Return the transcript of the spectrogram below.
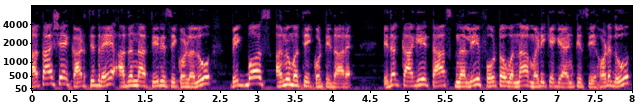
ಹತಾಶೆ ಕಾಡ್ತಿದ್ರೆ ಅದನ್ನ ತೀರಿಸಿಕೊಳ್ಳಲು ಬಿಗ್ ಬಾಸ್ ಅನುಮತಿ ಕೊಟ್ಟಿದ್ದಾರೆ. ಇದಕ್ಕಾಗಿ ಟಾಸ್ಕ್ನಲ್ಲಿ ಫೋಟೋವನ್ನ ಮಡಿಕೆಗೆ ಅಂಟಿಸಿ ಹೊಡೆದು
